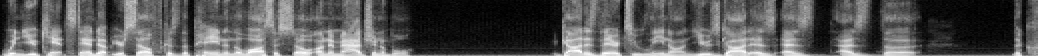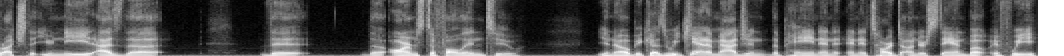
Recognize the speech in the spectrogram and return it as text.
when you can't stand up yourself because the pain and the loss is so unimaginable. God is there to lean on. Use God as as as the the crutch that you need, as the the the arms to fall into you know because we can't imagine the pain and and it's hard to understand. But if we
